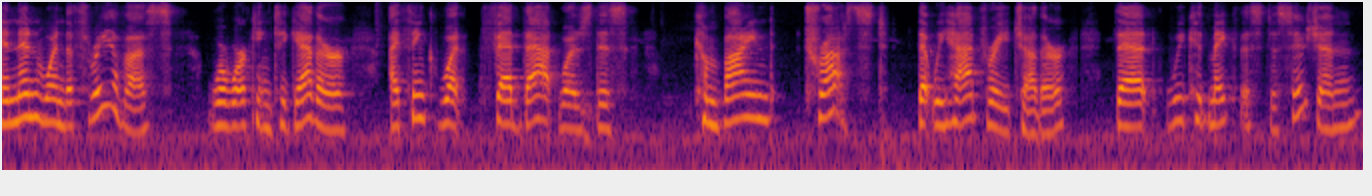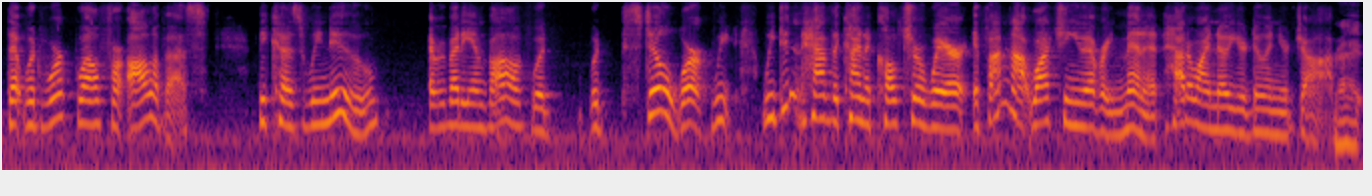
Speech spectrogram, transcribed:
And then when the three of us were working together i think what fed that was this combined trust that we had for each other that we could make this decision that would work well for all of us because we knew everybody involved would would still work. We we didn't have the kind of culture where if I'm not watching you every minute, how do I know you're doing your job? Right.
